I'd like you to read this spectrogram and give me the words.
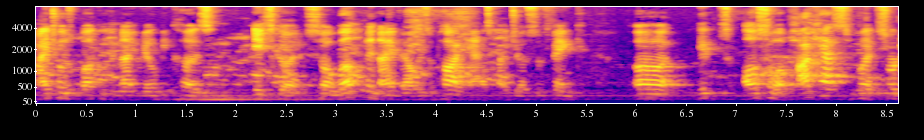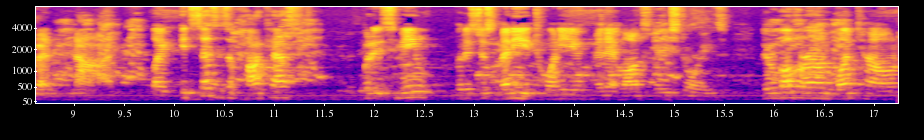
I chose Welcome to Night Vale because it's good. So, Welcome to Night Vale is a podcast by Joseph Fink. Uh, it's also a podcast, but sort of not. Like it says it's a podcast, but it's main, but it's just many twenty-minute long scary stories. They revolve around one town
